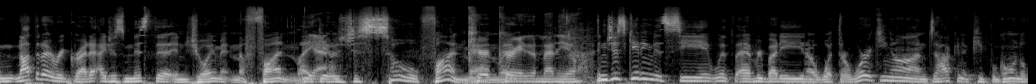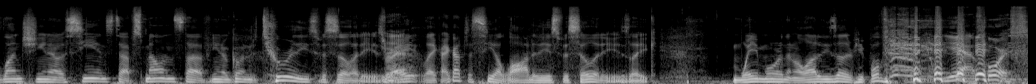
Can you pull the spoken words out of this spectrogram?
not that I regret it I just missed the enjoyment and the fun like Yeah. it was just so fun man Cur- Like- creating a menu. and just getting to see with everybody, you know, what they're working on, talking to people, going to lunch, you know, seeing stuff, smelling stuff, you know, going to tour these facilities, Yeah. right? Like I got to see a lot of these facilities, like way more than a lot of these other people. Yeah, of course.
